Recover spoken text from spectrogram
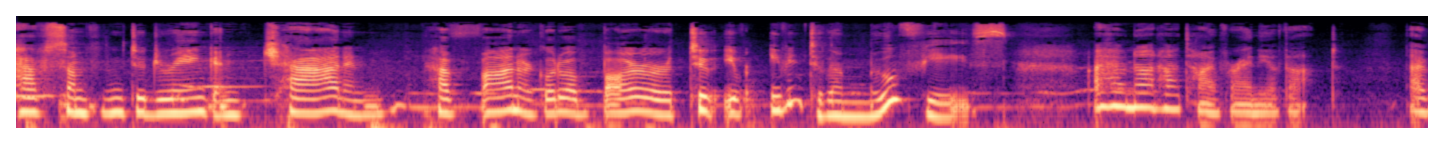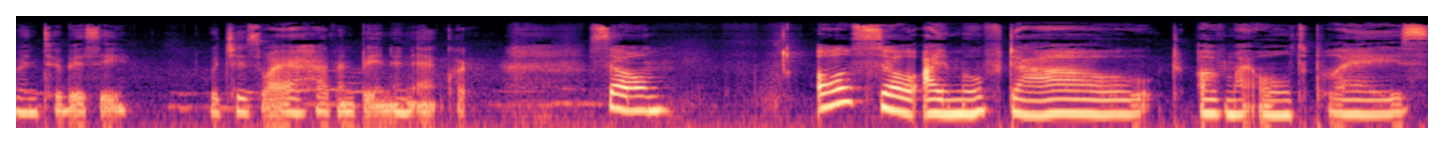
have something to drink and chat and have fun or go to a bar or to even to the movies I have not had time for any of that. I've been too busy, which is why I haven't been in Anchor. So, also, I moved out of my old place,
